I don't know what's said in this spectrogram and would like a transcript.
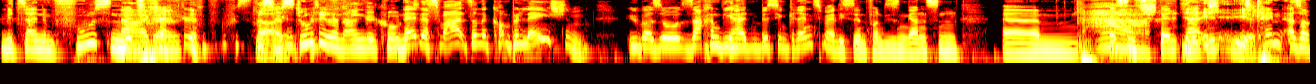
Mit seinem Mit Fußnagel. seinem Fußnagel. Was hast du dir denn angeguckt? Ne, das war so eine Compilation über so Sachen, die halt ein bisschen grenzwertig sind von diesen ganzen ähm, Essensständen. Ja, ich, ich kenne, also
